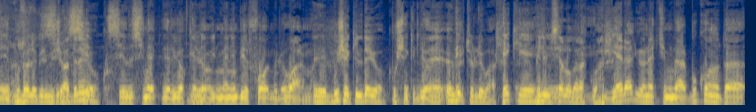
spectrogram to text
e, bu Böyle bir mücadele si- yok. Sivrisinekleri yok Yok. edebilmenin bir formülü var mı? E, bu şekilde yok. bu şekilde yok. E, öbür Pe- türlü var. Peki bilimsel e, olarak var. Yerel yönetimler bu konuda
